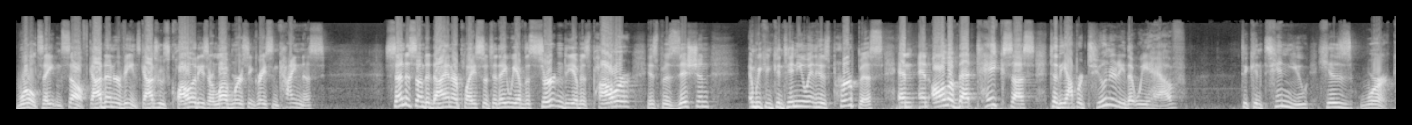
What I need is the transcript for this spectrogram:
world, Satan, self. God intervenes. God, whose qualities are love, mercy, grace, and kindness, send his son to die in our place. So today we have the certainty of his power, his position, and we can continue in his purpose. And, and all of that takes us to the opportunity that we have to continue his work.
